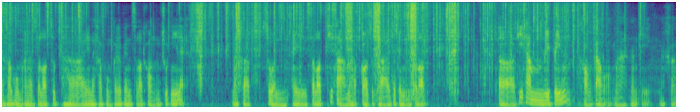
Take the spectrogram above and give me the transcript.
นะครับผมอ่าสล็อตสุดท้ายนะครับผมก็จะเป็นสล็อตของชุดนี้แหละนะครับ ส่วนไอ้สล็อตที่3นะครับก่อนสุดท้ายจะเป็นสล็อตเอ่อที่ทำรีปรินต์ของเก่าออกมานั่นเองนะครับ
